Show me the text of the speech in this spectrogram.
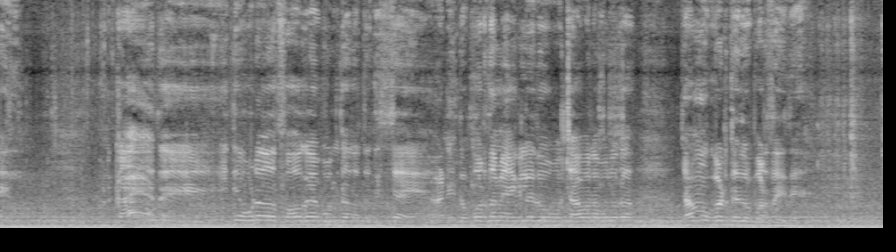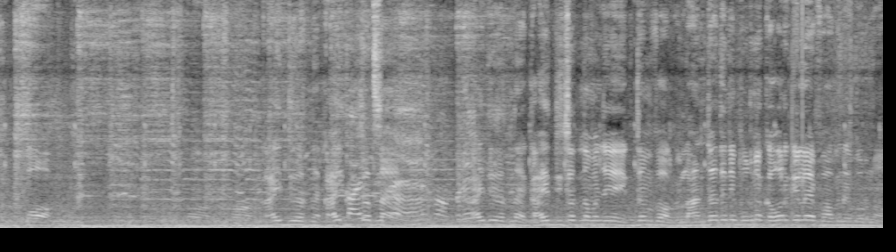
येईल पण काय आता इथे एवढं फॉग आहे बोलतात आता दिसतंय. आणि दुपारचा मी ऐकलं तो चहावाला बोलत होता जाम उघडतंय दुपारचा इथे. फॉग काहीच दिसत नाही काहीच दिसत नाही. काहीच दिसत नाही काहीच दिसत नाही म्हणजे एकदम फॉग लांजा त्यांनी पूर्ण कव्हर केलंय फॉगने पूर्ण.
